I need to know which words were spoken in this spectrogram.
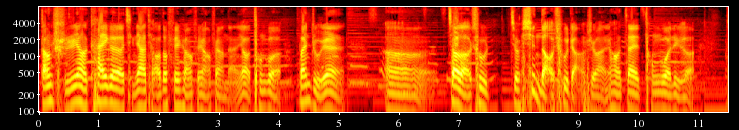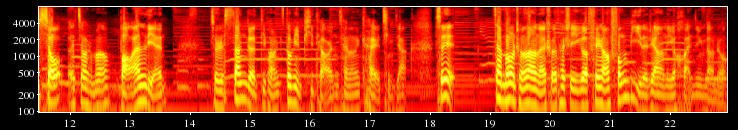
当时要开一个请假条都非常非常非常难，要通过班主任，嗯，教导处就训导处长是吧？然后再通过这个消呃叫什么保安连，就是三个地方都给你批条，你才能开请假。所以在某种程度上来说，它是一个非常封闭的这样的一个环境当中。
